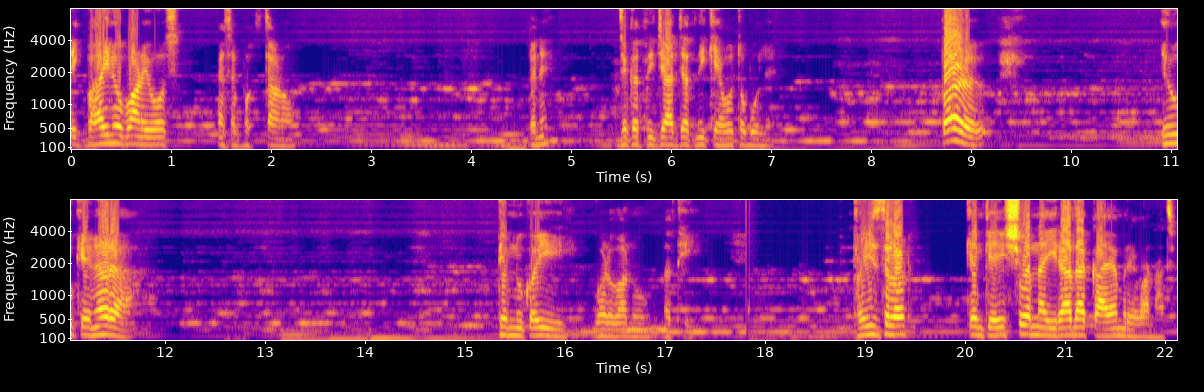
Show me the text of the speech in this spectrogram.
એક ભાઈનો પણ એવો એસે ભક્તાણો. અને જગતની જાત જાતની કહેવતો બોલે. પણ એવું કહેનારા તેમનું કંઈ વળવાનું નથી. પ્રેઝ કેમ કે ઈશ્વરના ઈરાદા કાયમ રહેવાના છે.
